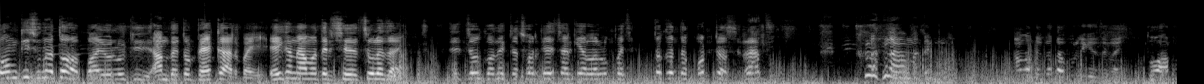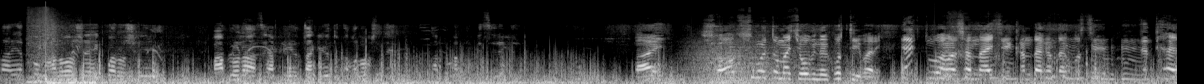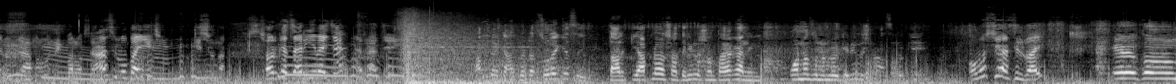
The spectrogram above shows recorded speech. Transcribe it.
কম কিছু না তো ভাই হলো কি আমরা তো বেকার ভাই এইখানে আমাদের সে চলে যায়। যে যখন একটা সরকারি চাকরি আল্লাহ লোক পাইছে তখন তো পট্টস রাজ। না আমাদের আমাদের কথা ভুলে গেছে ভাই। তো আপনার এত ভালোবাসা একবারও সে ভাবলো না যে আপনি তাকে এত ভালোবাসতে ছেড়ে গেল। ভাই সব সময় তো মাঝে অভিনয় করতেই পারে। একটু আমার সামনে আইছে কান্দা কান্দা করছে যে দেখায় আমার অনেক ভালো আছে আসলো ভাই কিছু না। সরকার পাইছে রাজি। আপনার গার্লফ্রেন্ডটা চলে গেছে। তার কি আপনার সাথে রিলেশন থাকাকালীন অন্যজনের লোকের রিলেশন আছে কি অবশ্যই আছিল ভাই। এরকম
